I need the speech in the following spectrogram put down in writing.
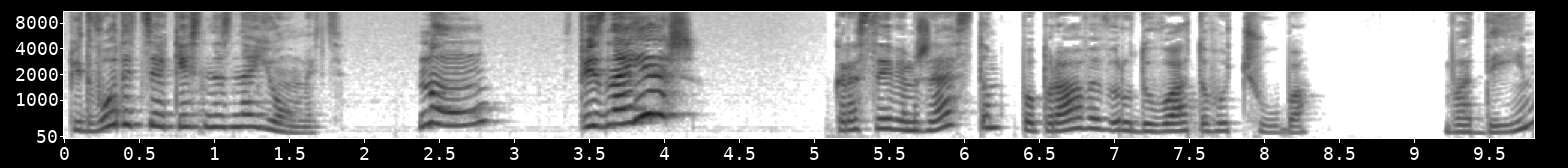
підводиться якийсь незнайомець. Ну, впізнаєш? Красивим жестом поправив рудуватого чуба. Вадим?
